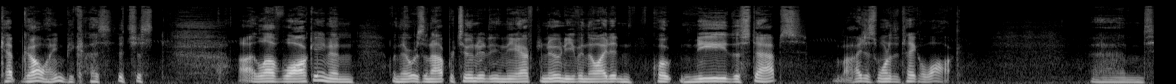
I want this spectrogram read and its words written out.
kept going because it just, I love walking. And when there was an opportunity in the afternoon, even though I didn't, quote, need the steps, I just wanted to take a walk and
